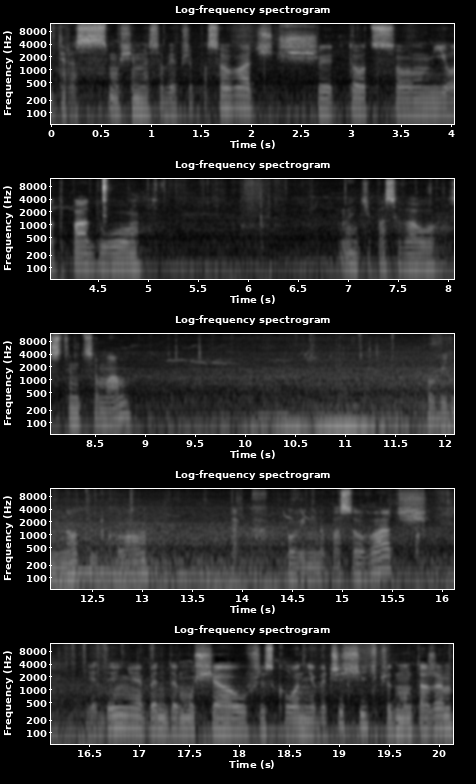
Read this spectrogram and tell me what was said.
I teraz musimy sobie przypasować, czy to co mi odpadło będzie pasowało z tym co mam. Powinno, tylko tak powinno pasować. Jedynie będę musiał wszystko ładnie wyczyścić przed montażem,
